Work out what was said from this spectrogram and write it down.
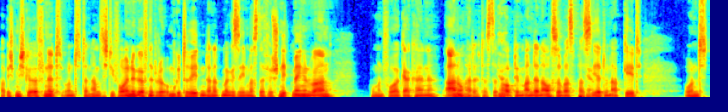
habe ich mich geöffnet und dann haben sich die Freunde geöffnet oder umgedreht und dann hat man gesehen, was da für Schnittmengen waren, wo man vorher gar keine Ahnung hatte, dass da ja. überhaupt dem anderen auch sowas passiert ja. und abgeht. Und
